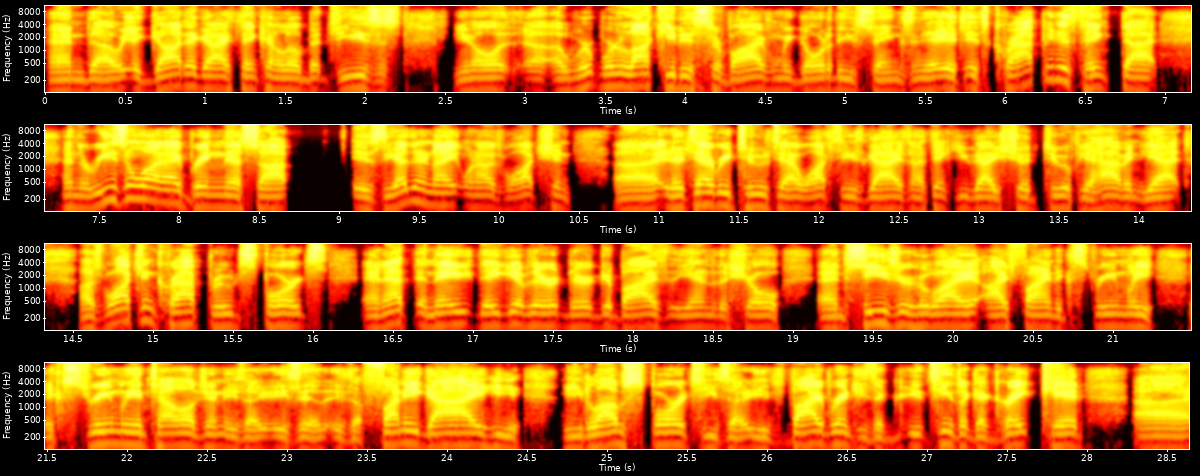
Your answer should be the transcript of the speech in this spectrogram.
And uh, it got a guy thinking a little bit. Jesus, you know, uh, we're we're lucky to survive when we go to these things, and it, it's crappy to think that. And the reason why I bring this up is the other night when I was watching, uh, and it's every Tuesday I watch these guys, and I think you guys should too if you haven't yet. I was watching Craft Brewed Sports, and at and they they give their their goodbyes at the end of the show. And Cesar, who I I find extremely extremely intelligent, he's a he's a he's a funny guy. He he loves sports. He's a he's vibrant. He's a it seems like a great kid. Uh,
